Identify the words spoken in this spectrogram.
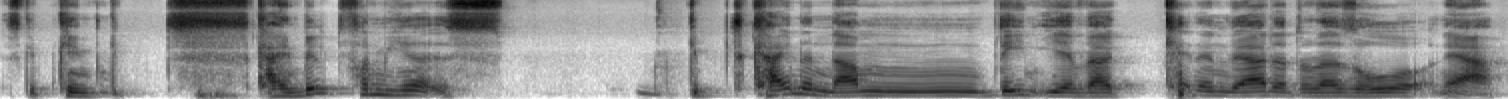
es gibt kein, gibt kein Bild von mir, es gibt keinen Namen, den ihr kennen werdet oder so. Ja.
